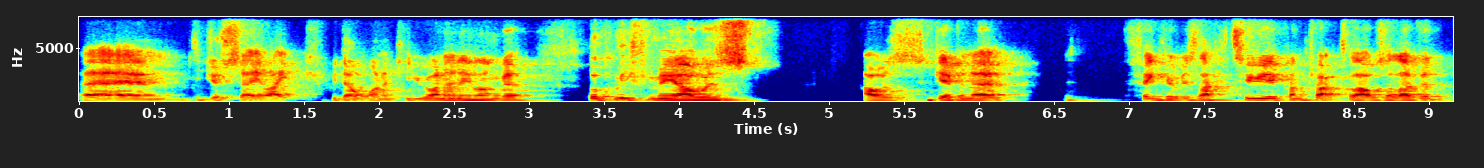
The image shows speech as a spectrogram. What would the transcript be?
um, to just say like we don't want to keep you on any longer. Luckily for me, I was I was given a I think it was like a two year contract till I was eleven.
